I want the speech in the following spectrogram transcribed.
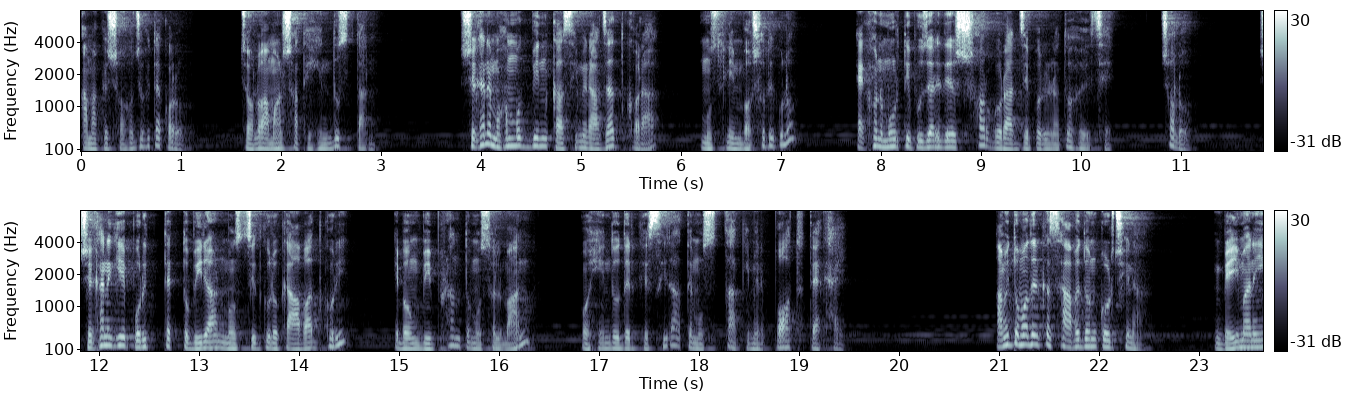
আমাকে সহযোগিতা করো। চলো আমার সাথে হিন্দুস্তান। সেখানে মোহাম্মদ বিন কাসিমের আজাদ করা মুসলিম বসতিগুলো এখন মূর্তি পূজারীদের স্বর্গরাজ্যে পরিণত হয়েছে। চলো, সেখানে গিয়ে পরিত্যক্ত বিরাট মসজিদগুলোকে আবাদ করি এবং বিভ্রান্ত মুসলমান ও হিন্দুদেরকে সিরাতে মুস্তাকিমের পথ দেখাই। আমি তোমাদের কাছে আবেদন করছি না। বেইমানি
